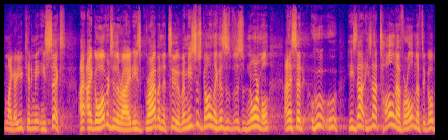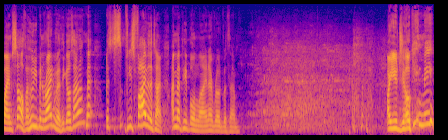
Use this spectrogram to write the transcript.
I'm like, Are you kidding me? He's six. I, I go over to the ride. He's grabbing a tube. I mean, he's just going like this is, this is normal. And I said, who, who, He's, not, he's not tall enough or old enough to go by himself. Who you been riding with? He goes, I don't met, he's five at the time. I met people in line. I rode with them. Are you joking me?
